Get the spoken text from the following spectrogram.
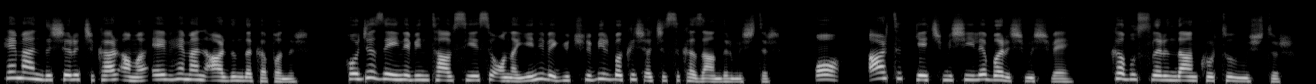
Hemen dışarı çıkar ama ev hemen ardında kapanır. Hoca Zeynep'in tavsiyesi ona yeni ve güçlü bir bakış açısı kazandırmıştır. O, artık geçmişiyle barışmış ve kabuslarından kurtulmuştur.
